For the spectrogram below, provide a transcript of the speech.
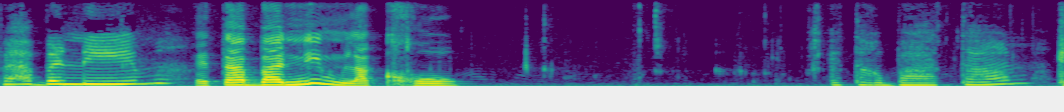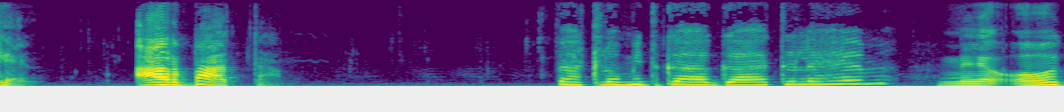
והבנים? את הבנים לקחו. את ארבעתם? כן, ארבעתם. ואת לא מתגעגעת אליהם? מאוד.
